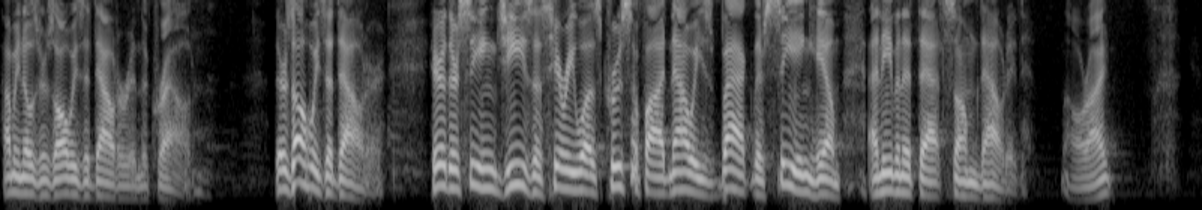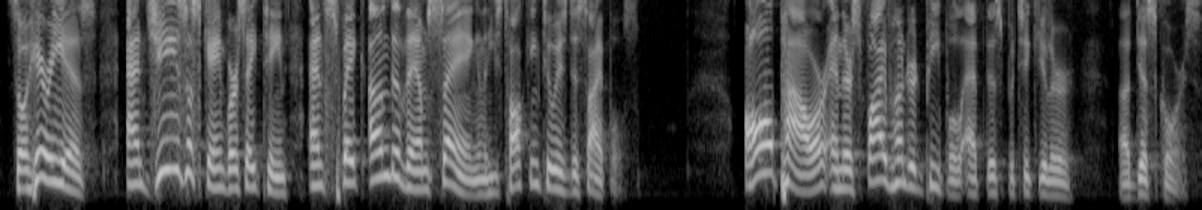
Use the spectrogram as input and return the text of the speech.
How many knows there's always a doubter in the crowd? There's always a doubter. Here they're seeing Jesus. Here he was crucified. Now he's back. They're seeing him. And even at that, some doubted. All right? So here he is. And Jesus came, verse 18, and spake unto them, saying, and he's talking to his disciples, all power, and there's 500 people at this particular uh, discourse,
